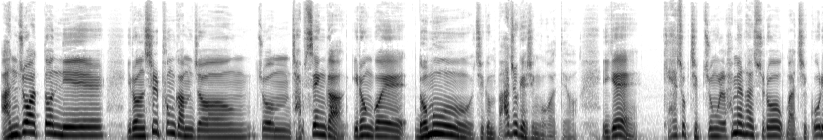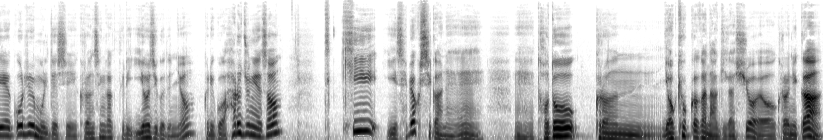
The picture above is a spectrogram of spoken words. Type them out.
안 좋았던 일, 이런 슬픈 감정, 좀 잡생각, 이런 거에 너무 지금 빠져 계신 것 같아요. 이게 계속 집중을 하면 할수록 마치 꼬리에 꼬리를 물듯이 그런 생각들이 이어지거든요. 그리고 하루 중에서 특히 이 새벽 시간에 예, 더더욱 그런 역효과가 나기가 쉬워요. 그러니까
